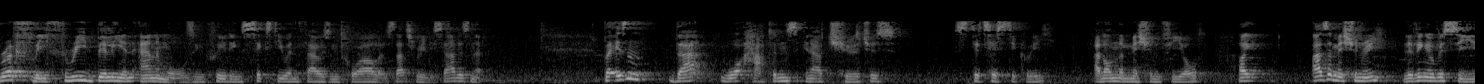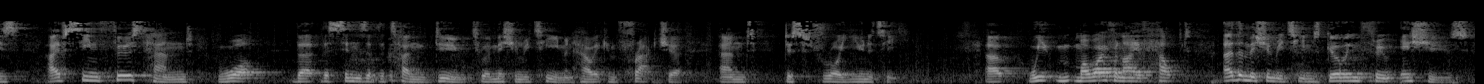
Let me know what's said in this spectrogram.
roughly 3 billion animals, including 61,000 koalas. That's really sad, isn't it? But isn't that what happens in our churches statistically and on the mission field? Like, as a missionary living overseas, I've seen firsthand what the, the sins of the tongue do to a missionary team and how it can fracture and destroy unity. Uh, we, my wife and I have helped other missionary teams going through issues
